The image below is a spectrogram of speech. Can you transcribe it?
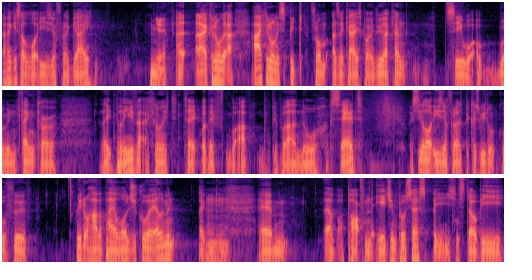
I think it's a lot easier for a guy. Yeah. I, I can only I, I can only speak from as a guy's point of view. I can't say what a women think or like believe it. I can only take what they've what I've, people that I know have said. It's a lot easier for us because we don't go through. We don't have a biological element like um, apart from the aging process, but you can still be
